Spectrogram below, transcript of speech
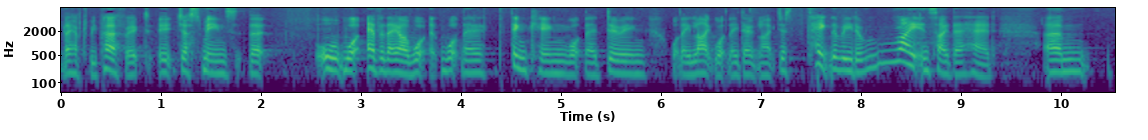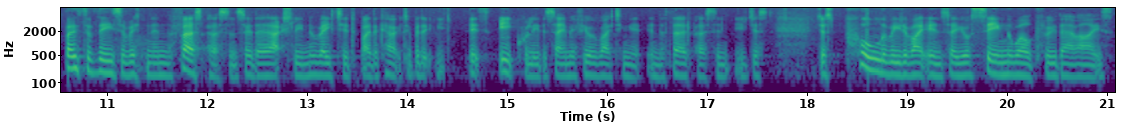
they have to be perfect. It just means that all, whatever they are, what, what they're thinking, what they're doing, what they like, what they don't like, just take the reader right inside their head. Um, both of these are written in the first person, so they're actually narrated by the character, but it, it's equally the same if you're writing it in the third person. You just, just pull the reader right in, so you're seeing the world through their eyes.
